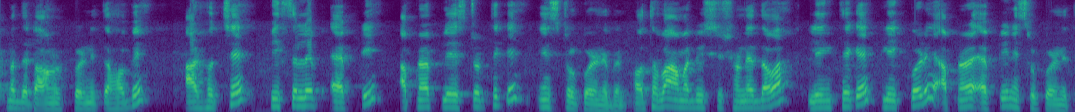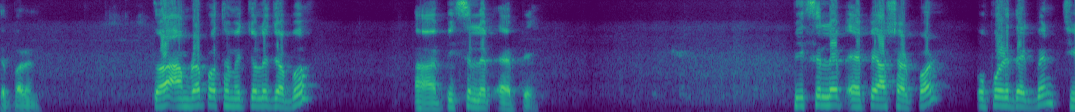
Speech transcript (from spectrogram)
আপনাদের ডাউনলোড করে নিতে হবে। আর হচ্ছে পিক্সেল ল্যাব অ্যাপটি আপনার প্লে স্টোর থেকে ইনস্টল করে নেবেন অথবা আমার ডিসক্রিপশনে দেওয়া লিঙ্ক থেকে ক্লিক করে আপনারা অ্যাপটি ইনস্টল করে নিতে পারেন। তো আমরা প্রথমে চলে যাব পিক্সেল ল্যাব অ্যাপে। পিক্সেল ল্যাব অ্যাপে আসার পর উপরে দেখবেন থ্রি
